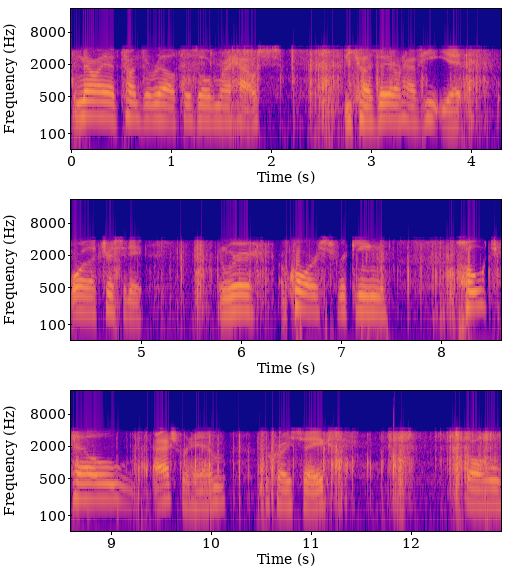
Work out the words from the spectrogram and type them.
And now I have tons of relatives over my house because they don't have heat yet or electricity. And we're, of course, freaking Hotel Ashburnham, for Christ's sakes. So,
